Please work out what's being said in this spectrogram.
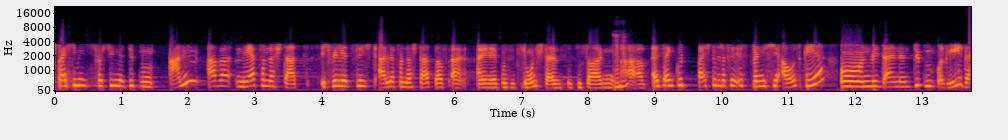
sprechen mich verschiedene Typen an, aber mehr von der Stadt. Ich will jetzt nicht alle von der Stadt auf ein- eine Position stellen, sozusagen. Aber Also ein gutes Beispiel dafür ist, wenn ich hier ausgehe und mit einem Typen rede,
